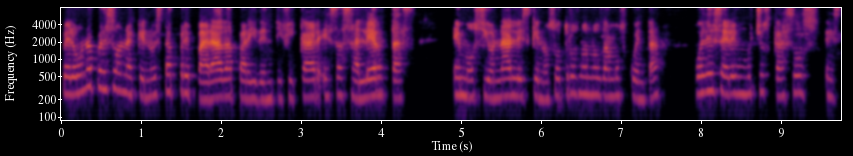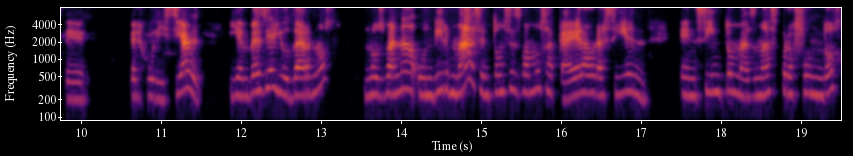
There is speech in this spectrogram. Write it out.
Pero una persona que no está preparada para identificar esas alertas emocionales que nosotros no nos damos cuenta, puede ser en muchos casos este, perjudicial y en vez de ayudarnos, nos van a hundir más. Entonces vamos a caer ahora sí en, en síntomas más profundos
